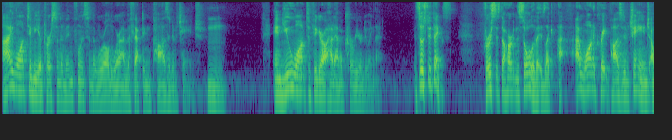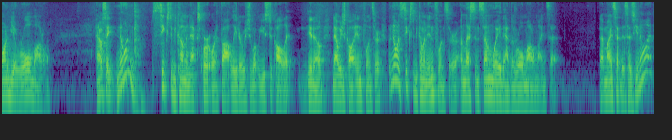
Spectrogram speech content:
I want to be a person of influence in the world where I'm affecting positive change. Hmm. And you want to figure out how to have a career doing that. It's those two things. First is the heart and the soul of it. It's like, I, I want to create positive change. I want to be a role model. And I would say, no one seeks to become an expert or a thought leader, which is what we used to call it. Mm-hmm. You know, now we just call it influencer. But no one seeks to become an influencer unless in some way they have the role model mindset. That mindset that says, you know what?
